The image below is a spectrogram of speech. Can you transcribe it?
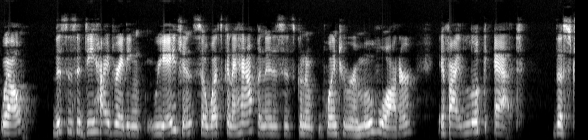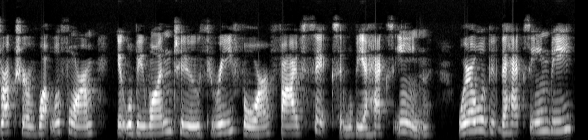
Well, this is a dehydrating reagent, so what's going to happen is it's going to, going to remove water. If I look at the structure of what will form, it will be 1, 2, 3, 4, 5, 6. It will be a hexene. Where will the hexene be?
